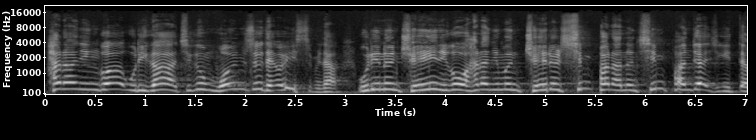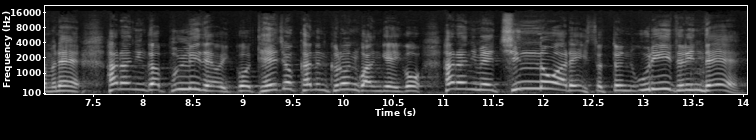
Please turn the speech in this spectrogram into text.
하나님과 우리가 지금 원수되어 있습니다. 우리는 죄인이고 하나님은 죄를 심판하는 심판자이시기 때문에 하나님과 분리되어 있고 대적하는 그런 관계이고 하나님의 진노 아래 있었던 우리들인데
